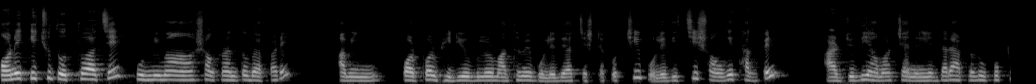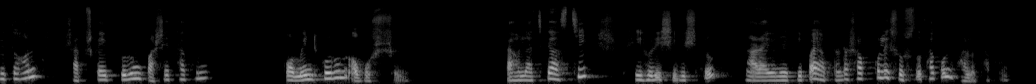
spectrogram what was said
অনেক কিছু তথ্য আছে পূর্ণিমা সংক্রান্ত ব্যাপারে। আমি পরপর ভিডিওগুলোর মাধ্যমে বলে দেওয়ার চেষ্টা করছি। বলে দিচ্ছি, সঙ্গে থাকবেন। আর যদি আমার চ্যানেলের দ্বারা আপনারা উপকৃত হন সাবস্ক্রাইব করুন, পাশে থাকুন কমেন্ট করুন অবশ্যই। তাহলে আজকে আসছি। শ্রীহরি শ্রী বিষ্ণু। নারায়ণের কৃপায় আপনারা সকলে সুস্থ থাকুন, ভালো থাকুন।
